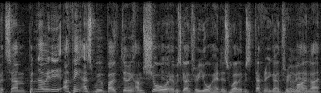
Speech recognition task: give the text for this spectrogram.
But um, but no, it, I think as we were both doing, I'm sure it was going through your head as well. It was definitely going through Oh, mine. yeah. Like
